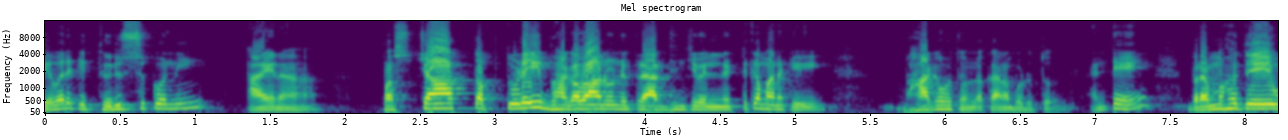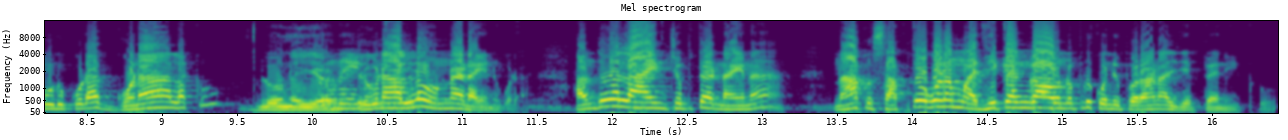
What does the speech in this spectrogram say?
చివరికి తెలుసుకొని ఆయన పశ్చాత్తప్తుడై భగవానుని ప్రార్థించి వెళ్ళినట్టుగా మనకి భాగవతంలో కనబడుతోంది. అంటే బ్రహ్మదేవుడు కూడా గుణాలకు త్రిగుణాల్లో ఉన్నాడు ఆయన కూడా. అందువల్ల ఆయన చెప్తాడు నాయన నాకు సత్వగుణం అధికంగా ఉన్నప్పుడు కొన్ని పురాణాలు చెప్పాను నీకు.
